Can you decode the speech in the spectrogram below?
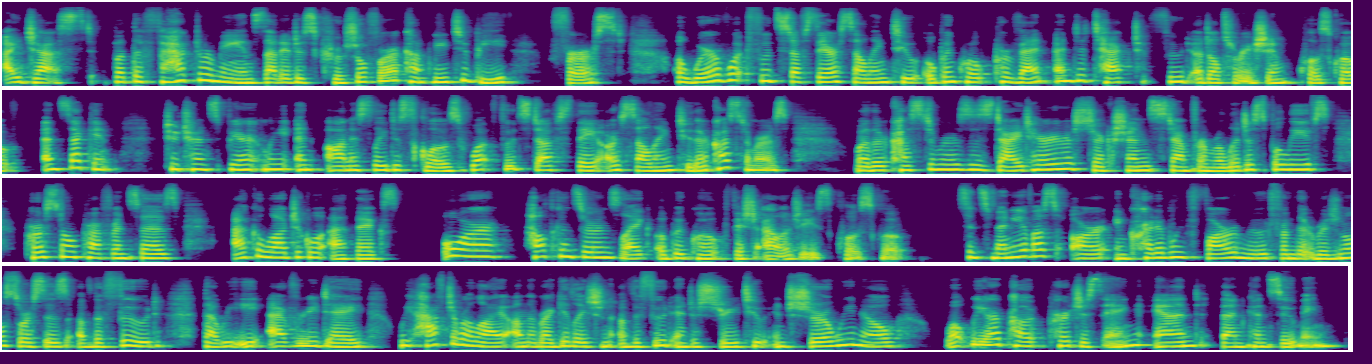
I jest, but the fact remains that it is crucial for a company to be, first, aware of what foodstuffs they are selling to, open quote, prevent and detect food adulteration, close quote, and second, to transparently and honestly disclose what foodstuffs they are selling to their customers whether customers' dietary restrictions stem from religious beliefs, personal preferences, ecological ethics, or health concerns like open quote fish allergies, close quote. Since many of us are incredibly far removed from the original sources of the food that we eat every day, we have to rely on the regulation of the food industry to ensure we know what we are purchasing and then consuming.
